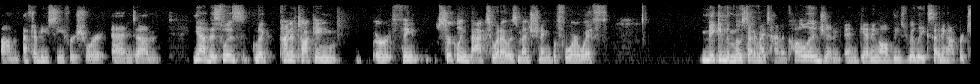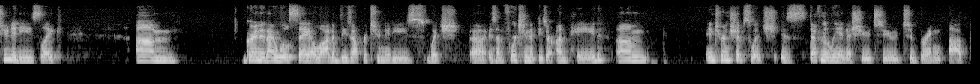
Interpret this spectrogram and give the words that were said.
um, FWC for short. And um, yeah, this was like kind of talking or think circling back to what I was mentioning before with making the most out of my time in college and and getting all these really exciting opportunities like um granted i will say a lot of these opportunities which uh, is unfortunate these are unpaid um, internships which is definitely an issue to to bring up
